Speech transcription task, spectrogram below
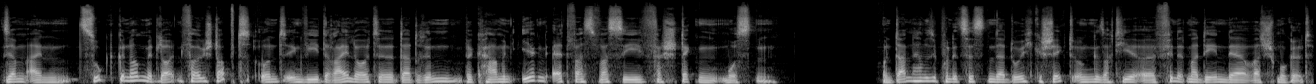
sie haben einen Zug genommen, mit Leuten vollgestopft und irgendwie drei Leute da drin bekamen irgendetwas, was sie verstecken mussten. Und dann haben sie Polizisten da durchgeschickt und gesagt, hier, äh, findet mal den, der was schmuggelt.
